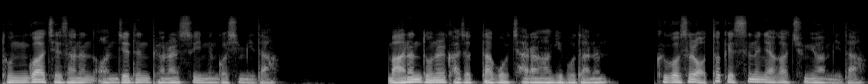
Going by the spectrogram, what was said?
돈과 재산은 언제든 변할 수 있는 것입니다. 많은 돈을 가졌다고 자랑하기보다는 그것을 어떻게 쓰느냐가 중요합니다.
